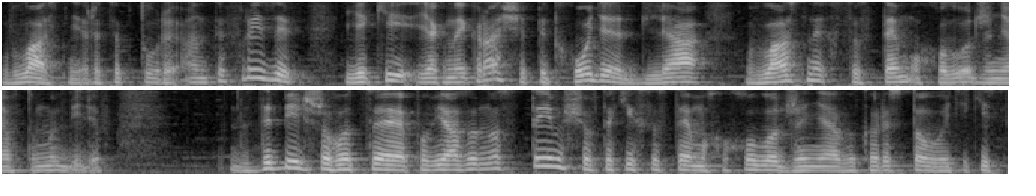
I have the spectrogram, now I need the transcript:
власні рецептури антифризів, які якнайкраще підходять для власних систем охолодження автомобілів. Здебільшого це пов'язано з тим, що в таких системах охолодження використовують якісь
